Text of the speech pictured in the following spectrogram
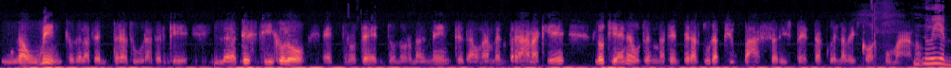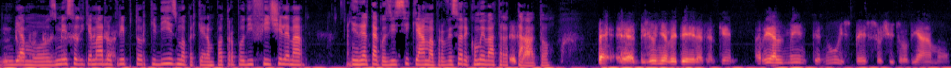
un aumento della temperatura perché il testicolo è protetto normalmente da una membrana che lo tiene a una temperatura più bassa rispetto umano. Noi abbiamo smesso di chiamarlo criptorchidismo perché era un po' troppo difficile, ma in realtà così si chiama. Professore, come va trattato? Esatto. Beh, eh, bisogna vedere perché realmente noi spesso ci troviamo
